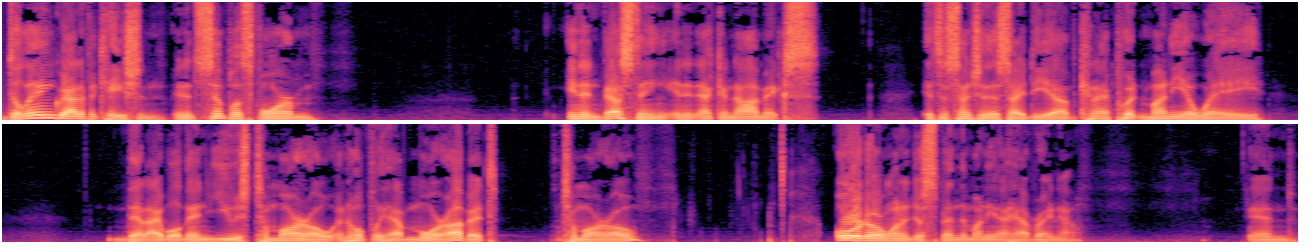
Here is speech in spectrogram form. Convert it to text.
delaying gratification in its simplest form in investing in economics it's essentially this idea of can I put money away that I will then use tomorrow and hopefully have more of it tomorrow or do I want to just spend the money I have right now and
